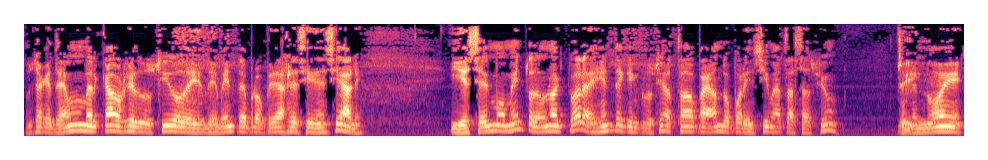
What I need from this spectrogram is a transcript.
O sea que tenemos un mercado reducido de, de venta de propiedades residenciales. Y ese es el momento de uno actuar. Hay gente que inclusive ha estado pagando por encima de tasación. Porque no es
